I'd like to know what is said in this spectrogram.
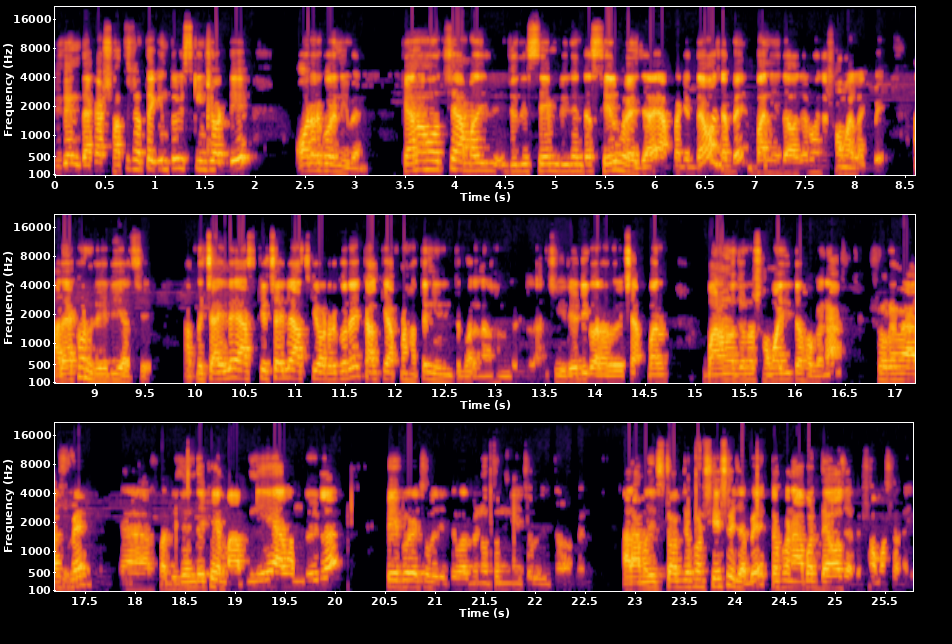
ডিজাইন দেখার সাথে সাথে কিন্তু স্ক্রিনশট দিয়ে অর্ডার করে নেবেন। কেন হচ্ছে আমাদের যদি সেম ডিজাইনটা সেল হয়ে যায়, আপনাকে দেওয়া যাবে, বানিয়ে দেওয়া যাবে, হয়তো সময় লাগবে। আর এখন রেডি আছে। আপনি চাইলে, আজকে চাইলে আজকে অর্ডার করে কালকে আপনার হাতে নিয়ে নিতে পারেন, আলহামদুলিল্লাহ। জি রেডি করা রয়েছে। আপনার বানানোর জন্য সময় দিতে হবে না। শোরুমে আসবেন আপনার ডিজাইন দেখে মাপ নিয়ে, আলহামদুলিল্লাহ পে করে চলে যেতে পারবেন, নতুন নিয়ে চলে যেতে পারবেন। আর আমাদের স্টক যখন শেষ হয়ে যাবে, তখন আবার দেওয়া যাবে, সমস্যা নেই।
